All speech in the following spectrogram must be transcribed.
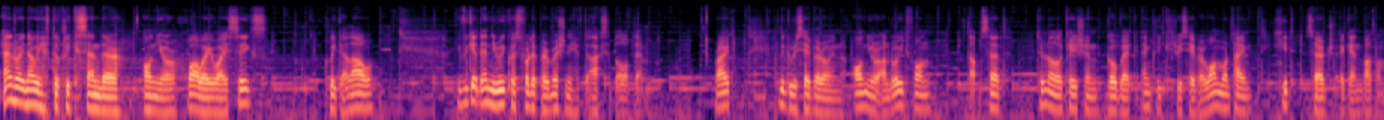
And right now we have to click sender on your Huawei Y6 click allow. If you get any request for the permission you have to accept all of them right click receiver on, on your Android phone tap set turn on location go back and click receiver one more time hit search again button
